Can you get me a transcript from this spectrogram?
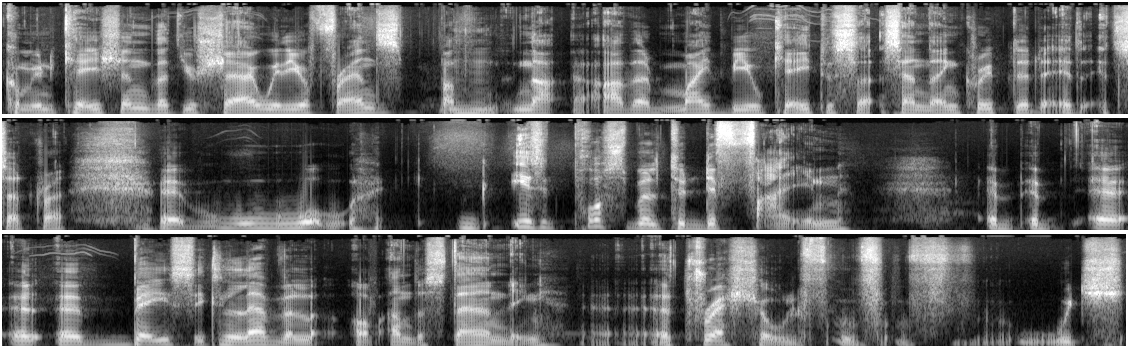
communication that you share with your friends, but mm -hmm. other might be okay to send encrypted, etc. Et uh, is it possible to define a, a, a, basic level of understanding, uh, a threshold which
